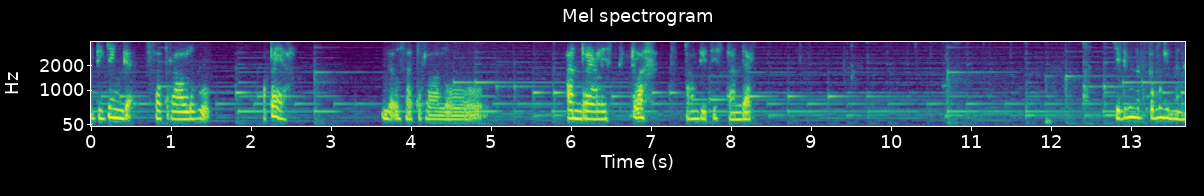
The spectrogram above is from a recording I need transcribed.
itu aja nggak usah terlalu apa ya? Nggak usah terlalu unrealistic lah beauty standar. Jadi menurut kamu gimana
